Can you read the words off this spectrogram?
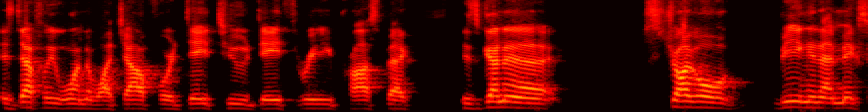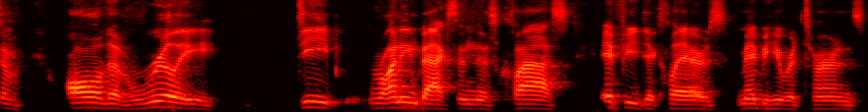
is definitely one to watch out for. Day two, day three prospect is gonna struggle being in that mix of all the really deep running backs in this class if he declares. Maybe he returns.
